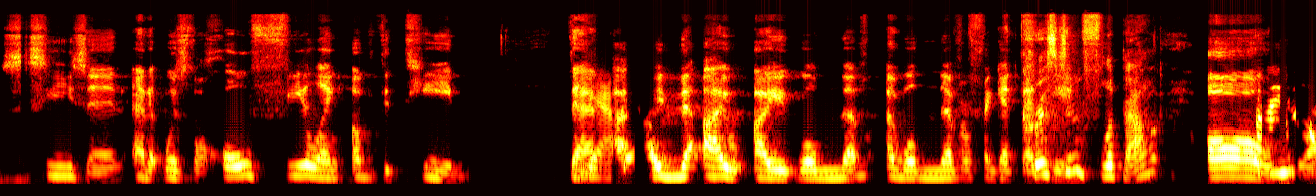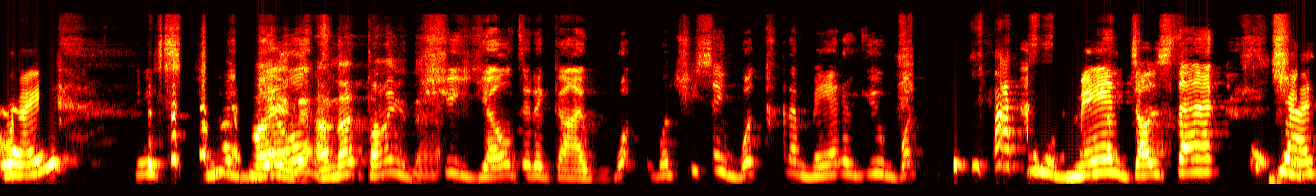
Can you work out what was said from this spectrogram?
season, and it was the whole feeling of the team that Yeah. I, I I I will never I will never forget that. Kristen team. flip out. oh, I know, right? she, she I'm not buying yelled- that. I'm not buying that. she yelled at a guy. What what'd she say? What kind of man are you? What kind of oh, man does that? She- Yes.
